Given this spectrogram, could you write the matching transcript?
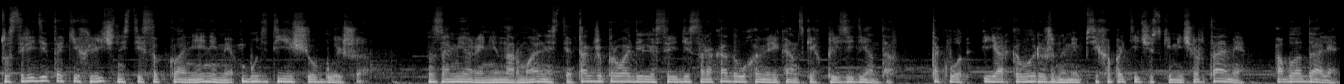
то среди таких личностей с отклонениями будет еще больше – Замеры ненормальности также проводили среди 42 американских президентов. Так вот, ярко выраженными психопатическими чертами обладали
